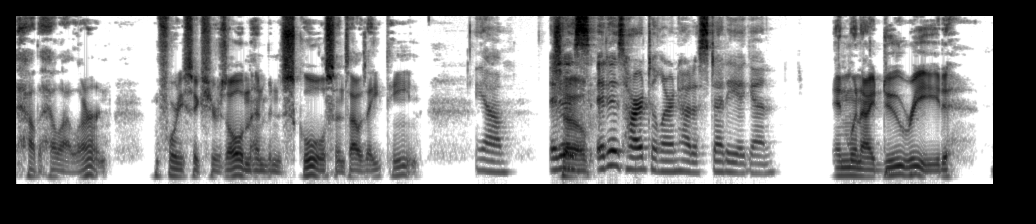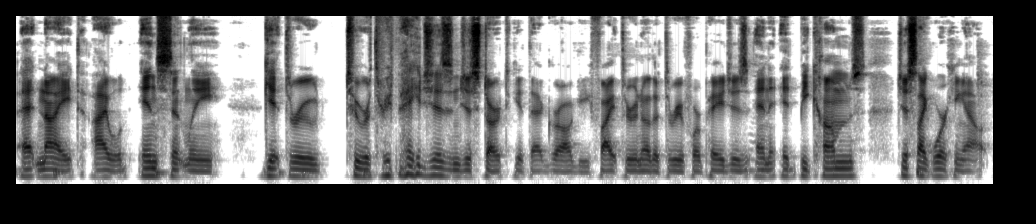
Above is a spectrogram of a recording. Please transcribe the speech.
how the hell I learn. I'm 46 years old and hadn't been to school since I was 18. Yeah. it is. So- it is hard to learn how to study again. And when I do read at mm-hmm. night, I will instantly get through two or three pages and just start to get that groggy, fight through another three or four pages. Mm-hmm. And it becomes just like working out.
